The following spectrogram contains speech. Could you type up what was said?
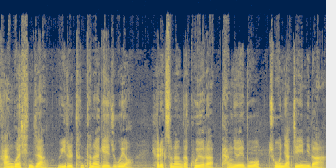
간과 신장, 위를 튼튼하게 해주고요. 혈액순환과 고혈압, 당뇨에도 좋은 약재입니다.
